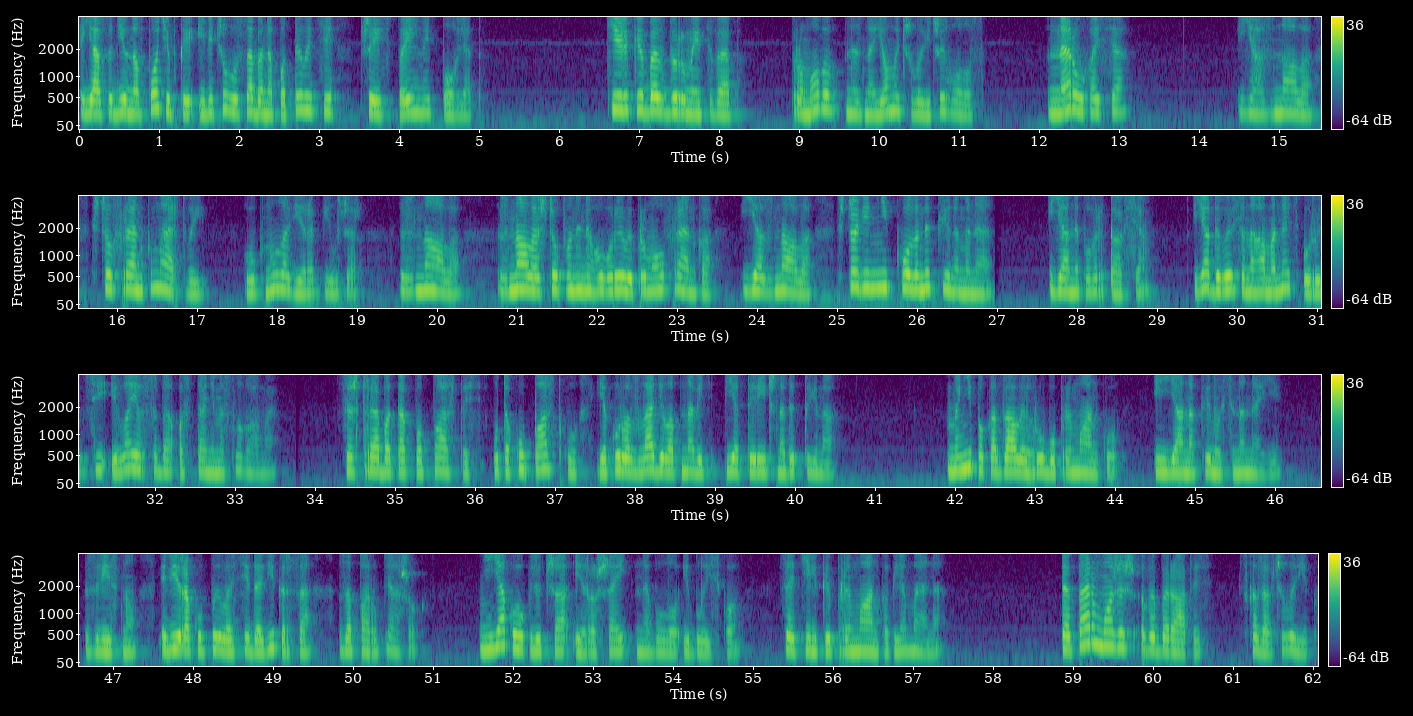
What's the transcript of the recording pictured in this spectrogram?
Я сидів навпочіпки і відчув у себе на потилиці чийсь пильний погляд. Тільки без дурниць веб, промовив незнайомий чоловічий голос. Не рухайся. Я знала, що Френк мертвий, гукнула Віра Пілчер. Знала, знала, щоб вони не говорили про мого Френка. Я знала, що він ніколи не кине мене. Я не повертався. Я дивився на гаманець у руці і лаяв себе останніми словами. Це ж треба так попастись у таку пастку, яку розгладіла б навіть п'ятирічна дитина. Мені показали грубу приманку, і я накинувся на неї. Звісно, Віра купила сіда Вікерса за пару пляшок. Ніякого ключа і грошей не було і близько. Це тільки приманка для мене. Тепер можеш вибиратись, сказав чоловік.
